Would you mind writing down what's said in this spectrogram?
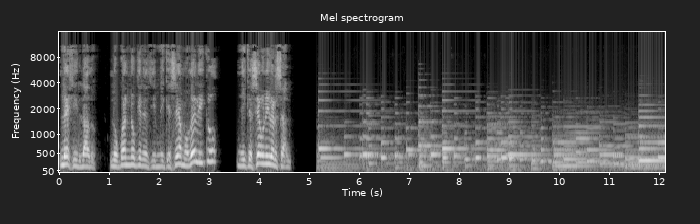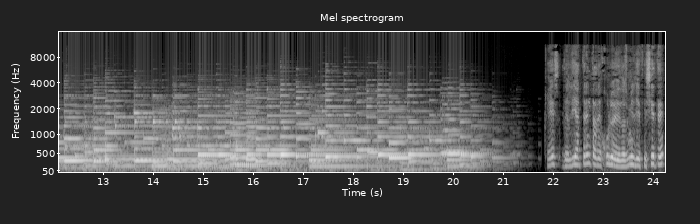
legislado, lo cual no quiere decir ni que sea modélico ni que sea universal. que es del día 30 de julio de 2017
